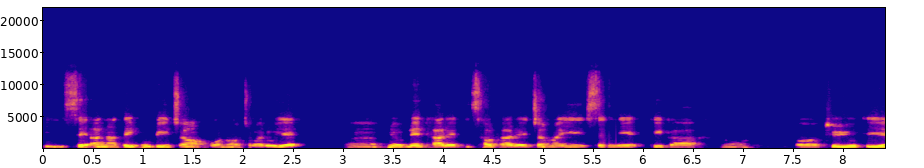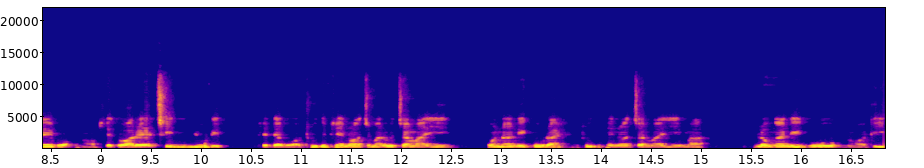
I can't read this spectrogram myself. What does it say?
ဒီစစ်အာဏာသိမ်းမှုတွေကြောင့်ပေါ့နော်ကျမတို့ရဲ့အဲမျှော်လင့်ထားတဲ့ဒီဆောက်ထားတဲ့ကျမရေးစနစ်တွေကနော်ဖြူရိုးဖြည့်ရဲပေါ့နော်ဖြစ်သွားတဲ့အခြေအနေမျိုးတွေဖြစ်တယ်ပေါ့အထူးသဖြင့်တော့ကျမတို့ကျမရေးဝန်ထမ်းတွေကိုယ်တိုင်အထူးသဖြင့်တော့ကျမရေးမှာလုပ်ငန်းတွေကိုနော်ဒီ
